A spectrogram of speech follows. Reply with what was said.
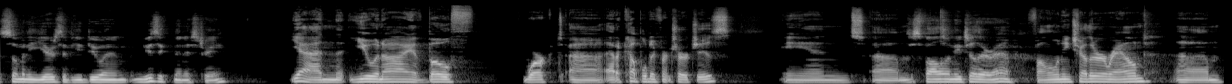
so many years of you doing music ministry. yeah, and you and I have both worked uh, at a couple different churches and um, Just following each other around. following each other around. Um,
